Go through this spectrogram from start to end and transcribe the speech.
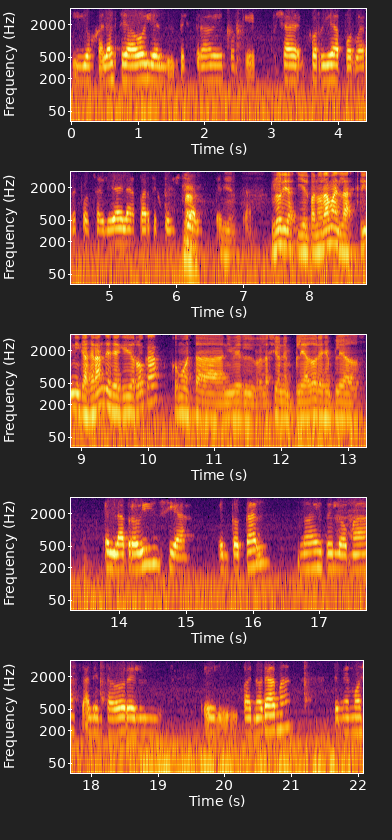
y ojalá sea hoy el destrave porque ya corría por la responsabilidad de la parte judicial. Gloria, ¿y el panorama en las clínicas grandes de aquí de Roca? ¿Cómo está a nivel relación empleadores-empleados? En la provincia, en total, no es de lo más alentador el, el panorama. Tenemos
